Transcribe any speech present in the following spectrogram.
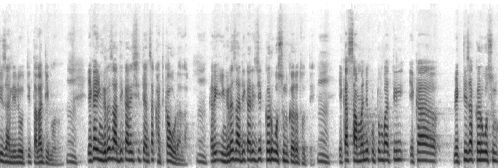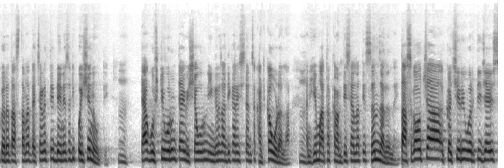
ती झालेली होती तलाठी म्हणून. एका इंग्रज अधिकाऱ्याशी त्यांचा खटका उडाला. कारण इंग्रज अधिकारी जे कर वसूल करत होते. एका सामान्य कुटुंबातील एका व्यक्तीचा कर वसूल करत असताना त्याच्याकडे ते देण्यासाठी पैसे नव्हते. त्या गोष्टीवरून त्या विषयावरून इंग्रज अधिकाऱ्याशी त्यांचा खटका उडाला. आणि हे मात्र क्रांतिसेना ते सहन झालं नाही. तासगावच्या कचेरीवरती ज्यावेळेस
